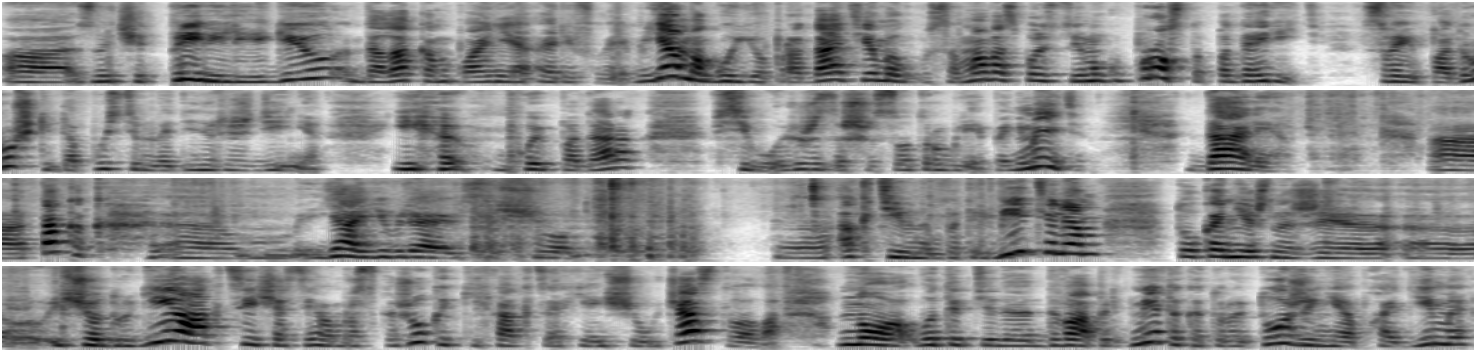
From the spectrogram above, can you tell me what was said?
а, значит, привилегию дала компания Oriflame. Я могу ее продать, я могу сама воспользоваться, я могу просто подарить своей подружке, допустим, на день рождения. И мой подарок всего лишь за 600 рублей, понимаете? Далее. А, так как э, я являюсь еще активным потребителям, то, конечно же, э, еще другие акции. Сейчас я вам расскажу, в каких акциях я еще участвовала. Но вот эти два предмета, которые тоже необходимы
